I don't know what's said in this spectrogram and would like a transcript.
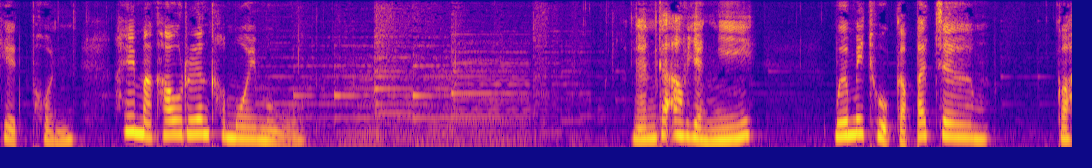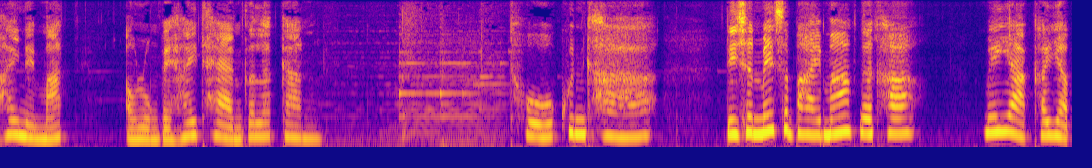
เหตุผลให้มาเข้าเรื่องขโมยหมู งั้นก็เอาอย่างนี้ เมื่อไม่ถูกกับป้าเจิม ก็ให้ในมัด เอาลงไปให้แทนก็แล้วกัน โถคุณคะดิฉันไม่สบายมากนะคะ ไม่อยากขยับ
